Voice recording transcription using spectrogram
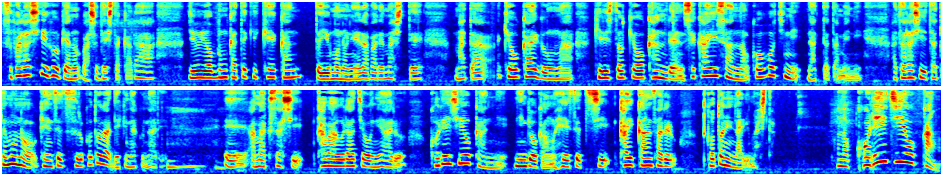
素晴らしい風景の場所でしたから重要文化的景観というものに選ばれましてまた教会群はキリスト教関連世界遺産の候補地になったために新しい建物を建設することができなくなり、うん。えー、天草市川浦町にあるコレジオ館に人形館を併設し開館されることになりました。このコレジオ館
